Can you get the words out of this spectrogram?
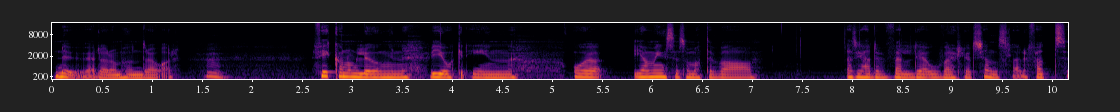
nu eller om hundra år. Mm. Fick honom lugn, vi åker in. Och jag minns det som att det var Alltså jag hade väldiga overklighetskänslor. För att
